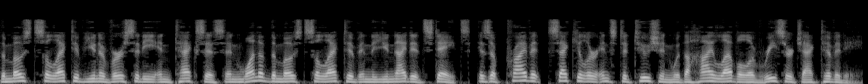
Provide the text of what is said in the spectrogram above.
the most selective university in Texas and one of the most selective in the United States, is a private, secular institution with a high level of research activity.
